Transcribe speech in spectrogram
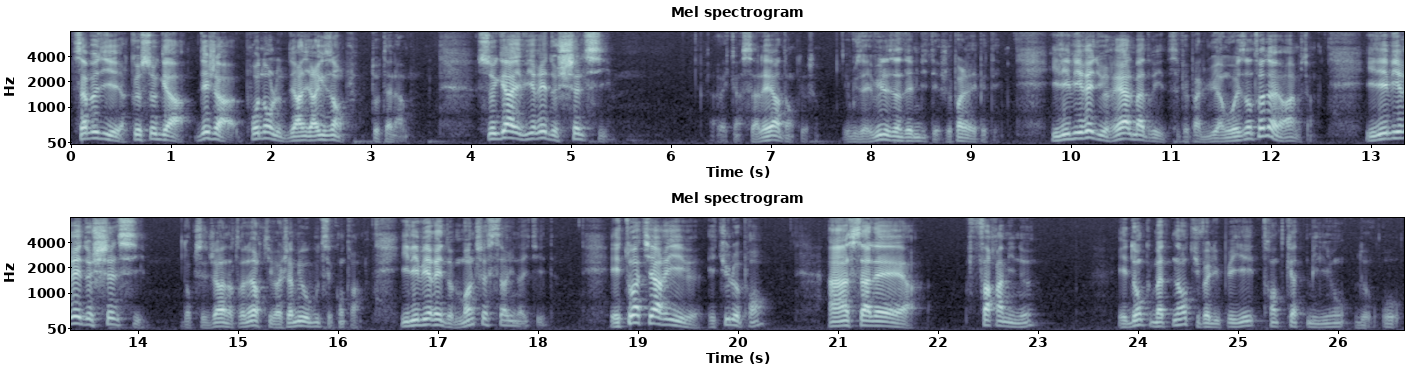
Ça veut dire que ce gars, déjà, prenons le dernier exemple, Tottenham. Ce gars est viré de Chelsea, avec un salaire, donc, et vous avez vu les indemnités, je ne vais pas les répéter. Il est viré du Real Madrid, ça ne fait pas de lui un mauvais entraîneur. Hein, il est viré de Chelsea, donc c'est déjà un entraîneur qui va jamais au bout de ses contrats. Il est viré de Manchester United. Et toi, tu arrives et tu le prends à un salaire faramineux. Et donc maintenant, tu vas lui payer 34 millions d'euros,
